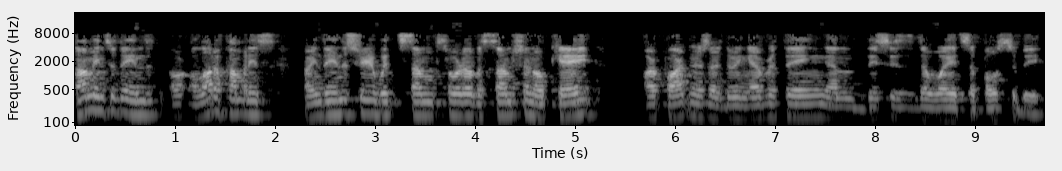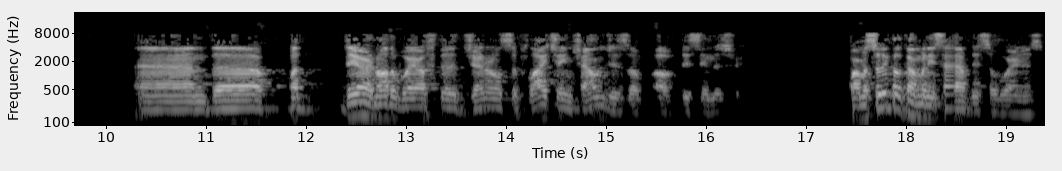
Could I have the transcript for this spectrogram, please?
come into the or a lot of companies are in the industry with some sort of assumption, okay, our partners are doing everything and this is the way it's supposed to be. And uh, but they are not aware of the general supply chain challenges of, of this industry. Pharmaceutical companies have this awareness,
